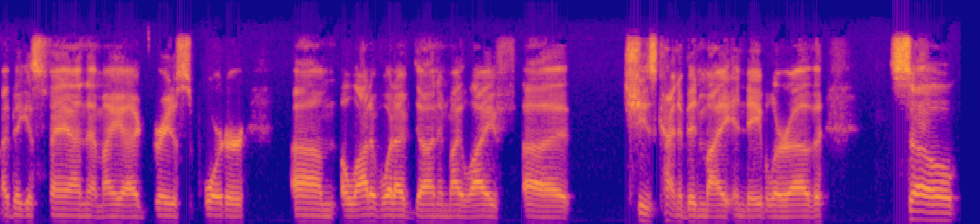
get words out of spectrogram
my biggest fan and my uh, greatest supporter um, a lot of what I've done in my life, uh, she's kind of been my enabler of. So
